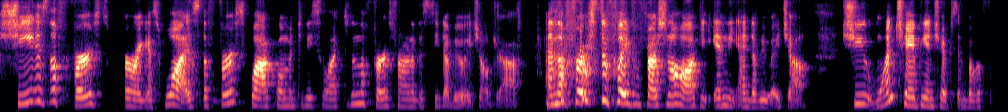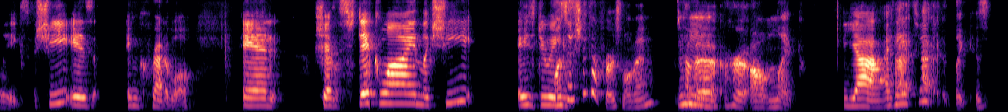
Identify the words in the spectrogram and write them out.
she is the first, or I guess was the first Black woman to be selected in the first round of the CWHL draft and the first to play professional hockey in the NWHL. She won championships in both leagues. She is incredible. And she has a stick line. Like she is doing. Wasn't she the first woman to have Mhm. a, her own, like, Yeah, I think it's with I- like, is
